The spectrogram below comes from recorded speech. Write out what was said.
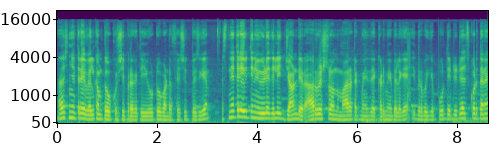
ಸ್ನೇಹಿತರೆ welcome to Krishi Pragati YouTube and Facebook ಪೇಜ್ಗೆ ಸ್ನೇಹಿತರೆ, ಇವತ್ತಿನ ವಿಡಿಯೋದಲ್ಲಿ ಜಾನ್ ಡೀರ್ ಹಾರ್ವೆಸ್ಟರ್ ಒಂದು ಮಾರಾಟಕ್ಕೆ ಬಂದಿದೆ, ಕಡಿಮೆ ಬೆಲೆಗೆ. ಇದ್ರ ಬಗ್ಗೆ ಪೂರ್ತಿ ಡೀಟೇಲ್ಸ್ ಕೊಡ್ತಾನೆ.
